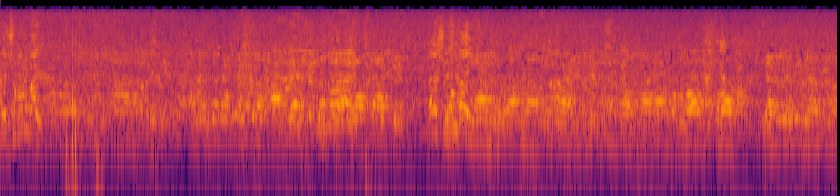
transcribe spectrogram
এই সুমন ভাই এই সুমন ভাই Thank you.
